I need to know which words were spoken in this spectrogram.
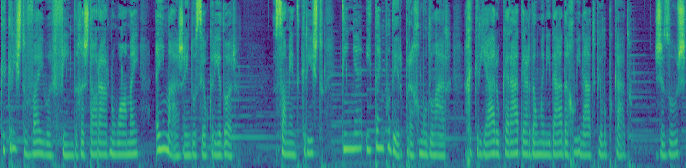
que Cristo veio a fim de restaurar no homem a imagem do seu Criador. Somente Cristo tinha e tem poder para remodelar, recriar o caráter da humanidade arruinado pelo pecado. Jesus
